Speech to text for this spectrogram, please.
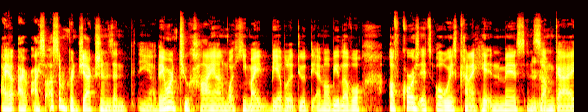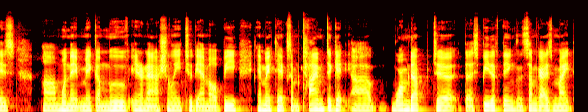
I, I I saw some projections and you know they weren't too high on what he might be able to do at the MLB level. Of course, it's always kind of hit and miss, and Mhm. some guys. Um, when they make a move internationally to the MLB, it may take some time to get uh, warmed up to the speed of things, and some guys might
